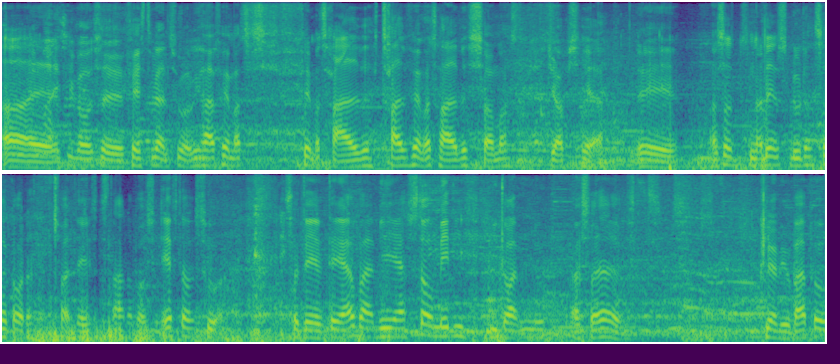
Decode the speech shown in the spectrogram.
Og, øh, I vores øh, festivaltur, vi har 35, 30-35 sommerjobs her. Øh, og så når den slutter, så går der 12 dage, så starter vores efterårstur. Så det, det er jo bare, vi er, står midt i, i drømmen nu, og så øh, klør vi jo bare på,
